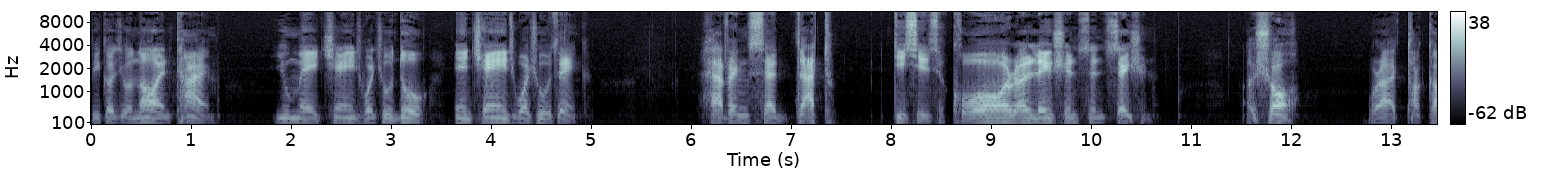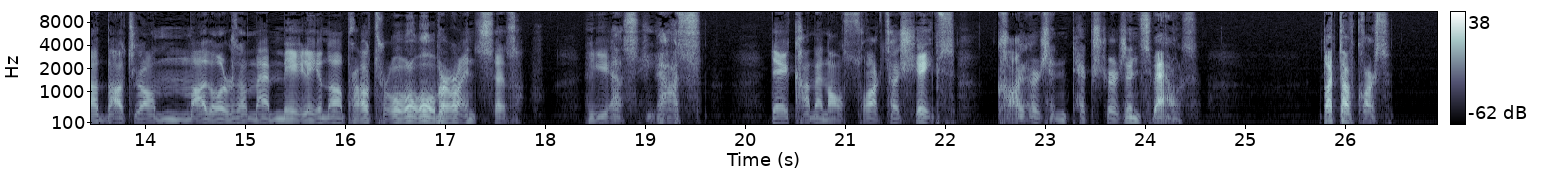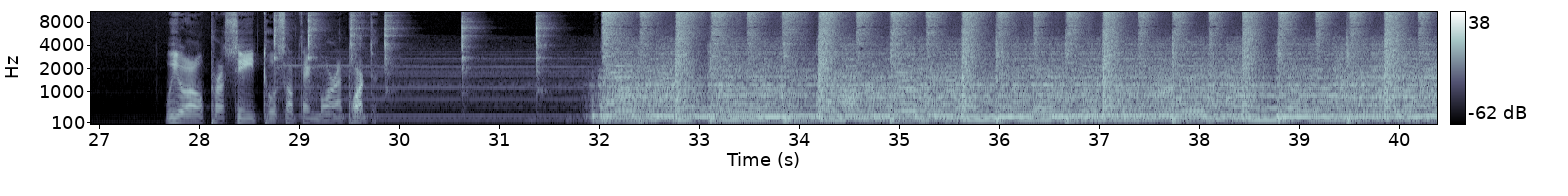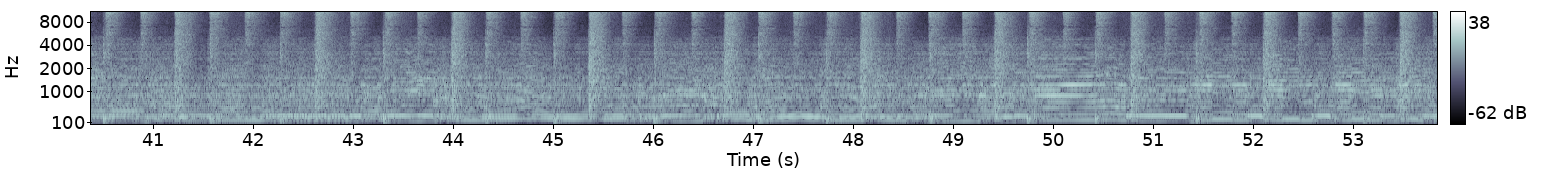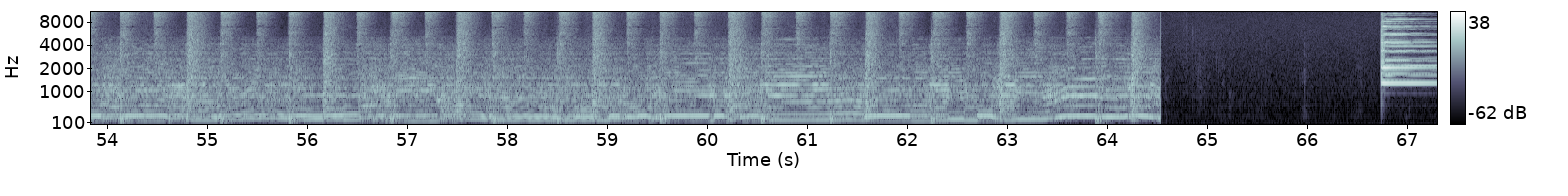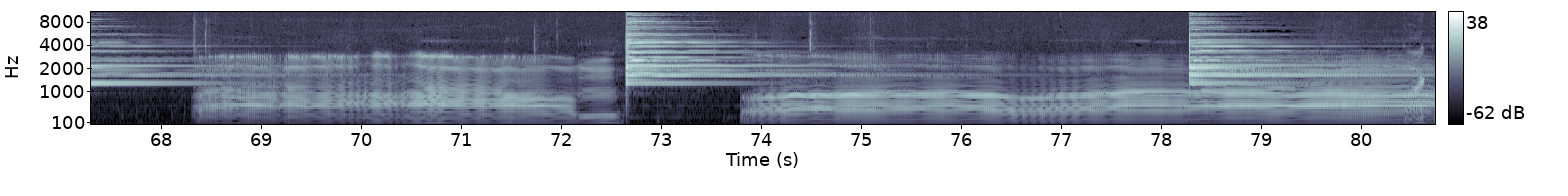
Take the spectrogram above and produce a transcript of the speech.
Because you know in time, you may change what you do and change what you think. Having said that, this is Correlation Sensation, a show where I talk about your mother's mammalian protuberances. Yes, yes. They come in all sorts of shapes, colors, and textures and smells. But of course, we will proceed to something more important.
